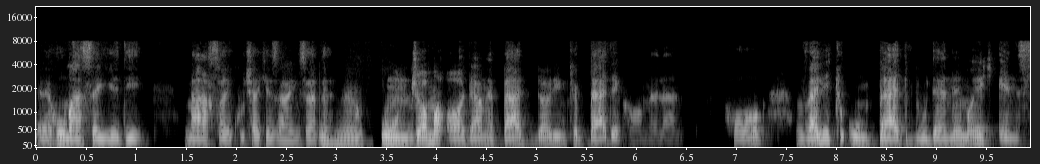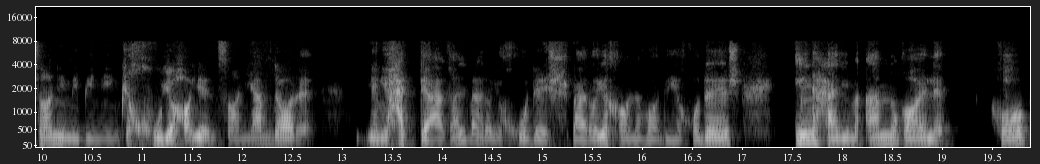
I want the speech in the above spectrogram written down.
هومن سیدی مغزهای کوچک زنگ زده. اونجا ما آدم بد داریم که بد کاملا. خب ولی تو اون بد بودنه ما یک انسانی می‌بینیم که خویه های انسانی هم داره. یعنی حداقل برای خودش برای خانواده خودش این حریم امن و قائله. خب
